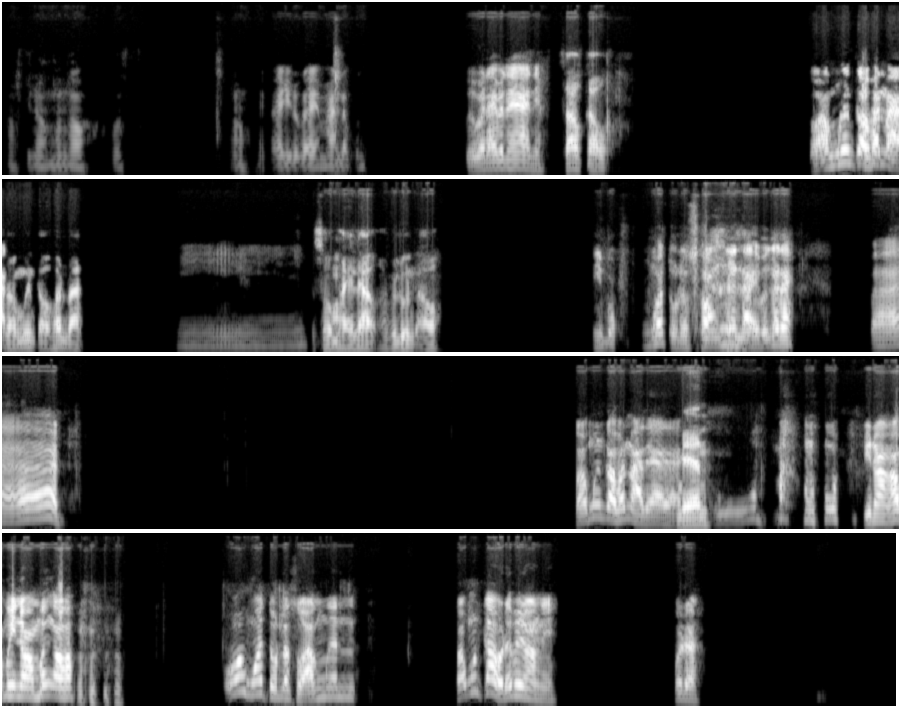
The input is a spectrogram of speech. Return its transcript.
เอาพี่น้องมึงเอาคนเอาไปไกลอยู่ไกลมันแล้วคนเปิดไปได้ไปแน่เนี่ยเศร้าเก้าสองหมื่นเก้าพันบาทสองหมื่นเก้าพันบาทอืมผสมให้แล้ว เอาไปรุ่นเอา นี่บอกงัวตัวละสองหมื่นได้เพิ่นก็ได้ปาดสองหมื่นเก้าพันบาทได้แมนโอ้มาพี่น้องเอาพี่น้องมึงเอาโอ้งัวตัวละสองหมื่นสองหมื่นเก้าเด้อพี่น้องนี่พูดอะ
